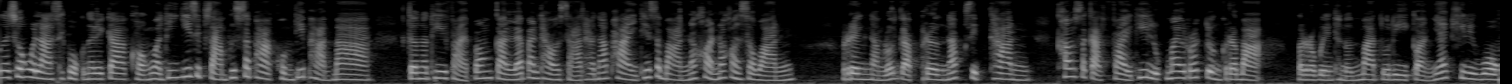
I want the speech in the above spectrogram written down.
เมื่อช่วงเวลา 16 นาฬิกาของวันที่ 23 พฤษภาคมที่ผ่านมา เจ้าหน้าที่ฝ่ายป้องกันและบรรเทาสาธารณภัยเทศบาลนครนครสวรรค์ เร่งนำรถดับเพลิงนับ 10 คัน เข้าสกัดไฟที่ลุกไหม้รถยนต์กระบะ บริเวณถนนมาตุรีก่อนแยกคีรีวง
